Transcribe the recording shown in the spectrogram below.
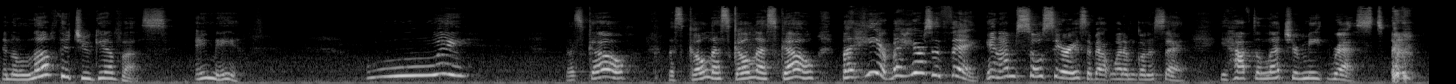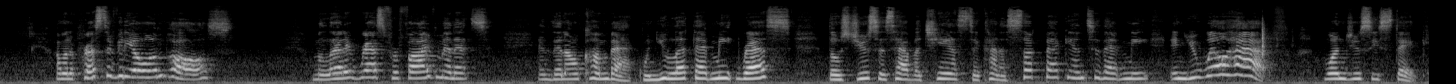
and the love that you give us. Amen. Ooh-wee. Let's go. Let's go, let's go, let's go. But here, but here's the thing, and I'm so serious about what I'm going to say. You have to let your meat rest. I'm going to press the video on pause. I'm going to let it rest for five minutes, and then I'll come back. When you let that meat rest, those juices have a chance to kind of suck back into that meat, and you will have one juicy steak.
